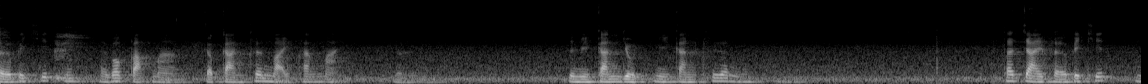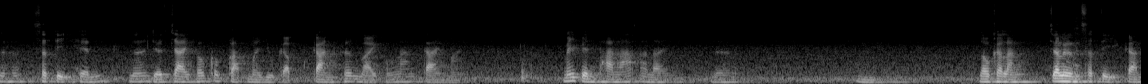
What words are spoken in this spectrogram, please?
ลอไปคิดนะแล้วก็กลับมากับการเคลื่อนไหวครั้งใหม่นะจะมีการหยุดมีการเคลื่อนนะถ้าใจเผลอไปคิดนะฮะสติเห็นนะเดี๋ยวใจเขาก็กลับมาอยู่กับการเคลื่อนไหวของร่างกายใหม่ ไม่เป็นภาระอะไรนะเรากำลังเจริญสติกัน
